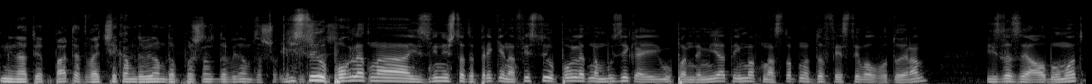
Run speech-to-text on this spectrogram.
минатиот пат, едва и чекам да видам да почнеш да видам за што ќе Исто и поглед на, извини што те прекинав, исто и поглед на музика и у пандемијата имав настап на Д фестивал во Дојран. Излезе албумот,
